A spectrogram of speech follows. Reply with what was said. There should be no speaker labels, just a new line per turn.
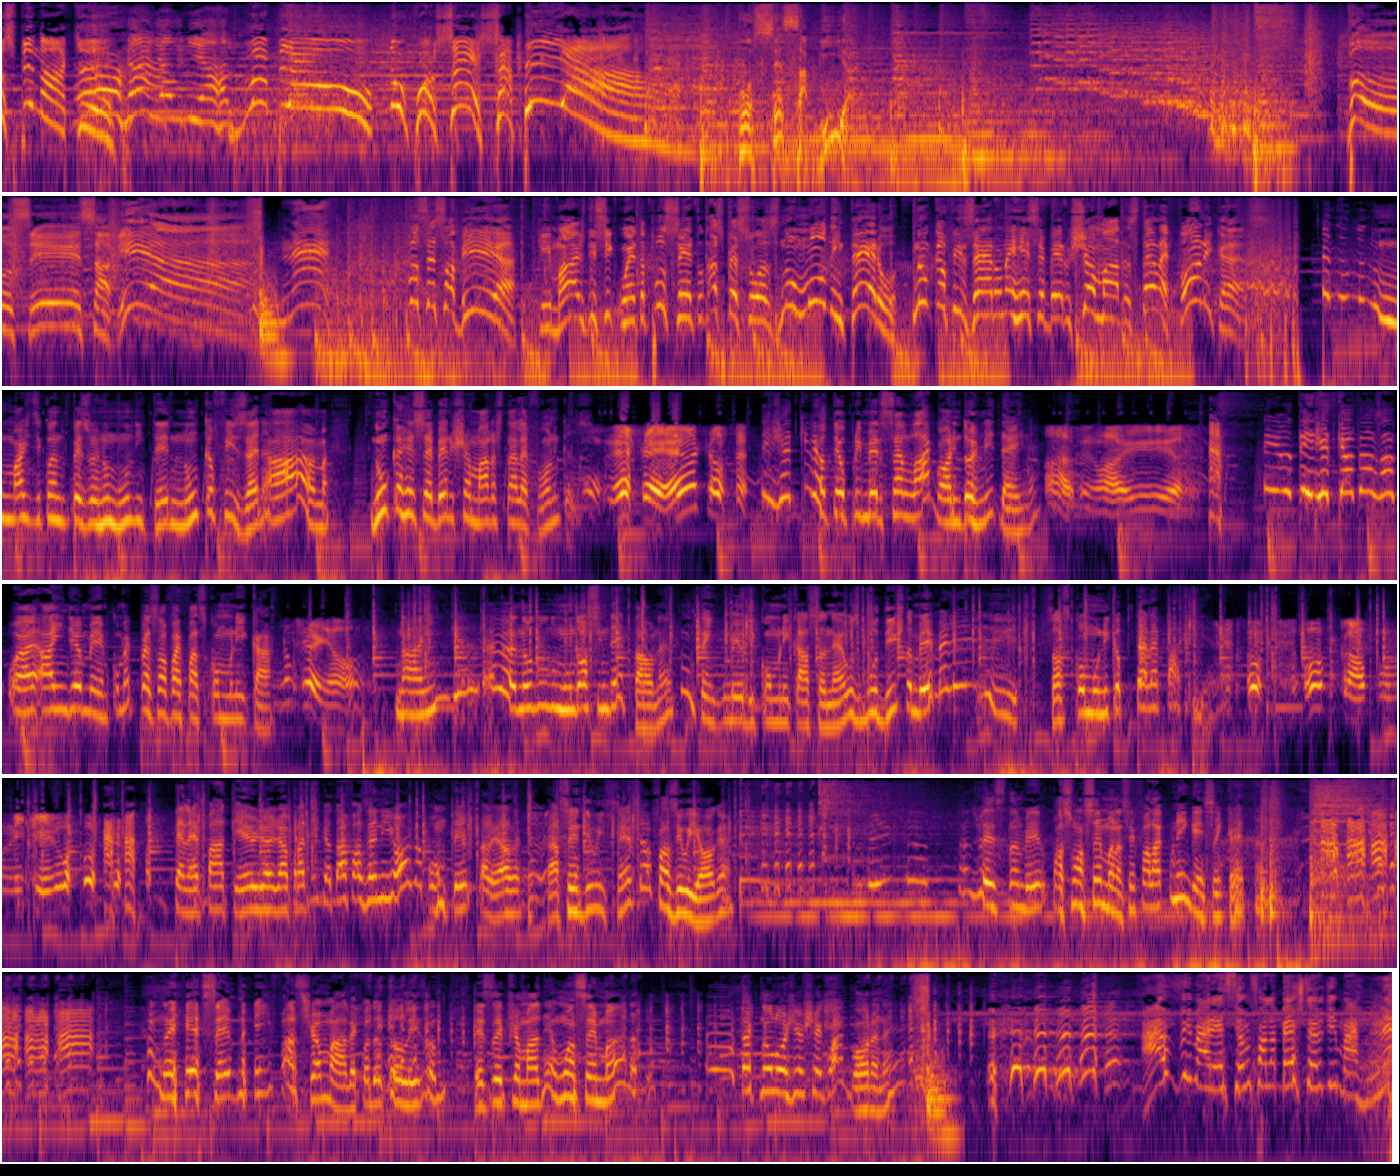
o Spinac!
Não, não, não.
Lampião! No Você Sabia?
Você sabia?
Você sabia? Né? Você sabia que mais de 50% das pessoas no mundo inteiro nunca fizeram nem receberam chamadas telefônicas? Mais de 50 pessoas no mundo inteiro nunca fizeram. Ah, mas nunca receberam chamadas telefônicas?
Esse é essa?
Tem gente que veio ter o primeiro celular agora, em 2010, né?
Ave Maria.
Eu, tem gente que é atrasado. A, a Índia mesmo, como é que o pessoal faz pra se comunicar?
Não sei não.
Na Índia, é, no, no mundo ocidental, né? Não tem meio de comunicação, né? Os budistas mesmo, eles só se comunicam por telepatia.
Ô, ô calpo mentiroso.
Telepatia, eu já, já pratiquei, eu tava fazendo yoga por um tempo, tá ligado? Acendi o incenso e eu fazia o yoga. Às vezes também, eu passo uma semana sem falar com ninguém, sem crédito. nem recebo, nem faço chamada. Quando eu tô liso, eu não recebo chamada nem uma semana. A tecnologia chegou agora, né?
Ave Maria, esse homem fala besteira demais, né?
